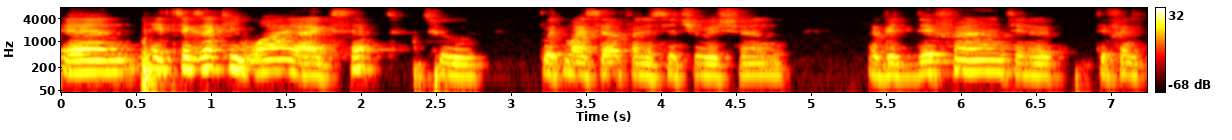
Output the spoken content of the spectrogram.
And it's exactly why I accept to put myself in a situation a bit different, in a different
